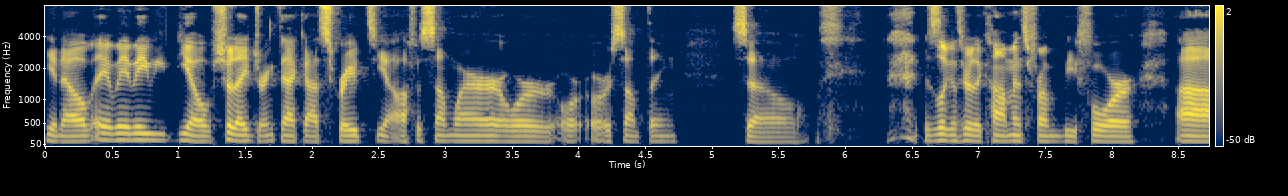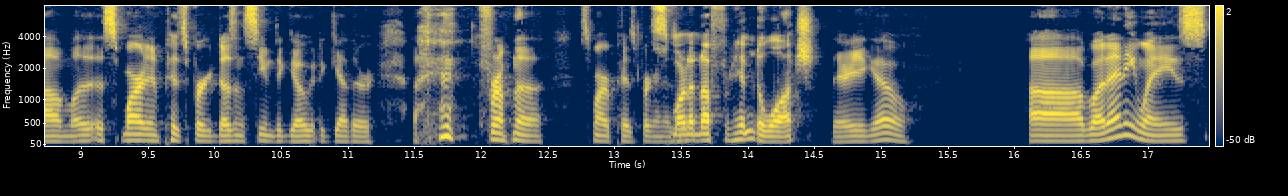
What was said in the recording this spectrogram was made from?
you know, maybe you know, should I drink that got scraped you know, off of somewhere or or, or something? So, just looking through the comments from before, um, smart in Pittsburgh doesn't seem to go together from the smart Pittsburgh. Smart enough for him to watch. There you go. Uh, but anyways,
